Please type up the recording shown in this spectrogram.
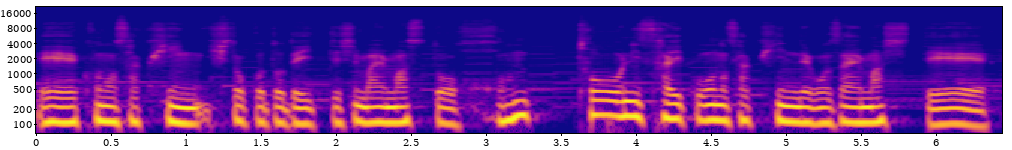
えー、この作品一言で言ってしまいますと本当に最高の作品でございまして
